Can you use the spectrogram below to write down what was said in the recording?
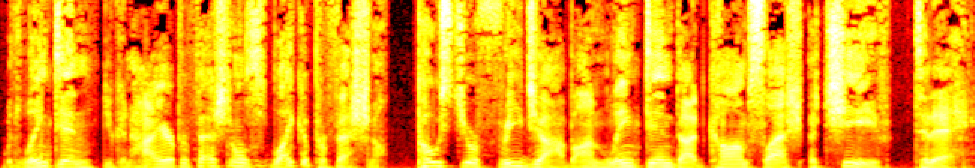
With LinkedIn, you can hire professionals like a professional. Post your free job on linkedin.com slash achieve today.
